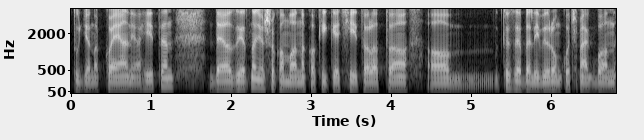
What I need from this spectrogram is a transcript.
tudjanak kajálni a héten, de azért nagyon sokan vannak, akik egy hét alatt a, a közelben lévő romkocsmákban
